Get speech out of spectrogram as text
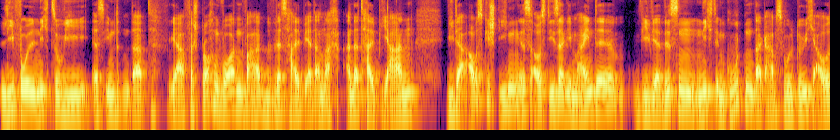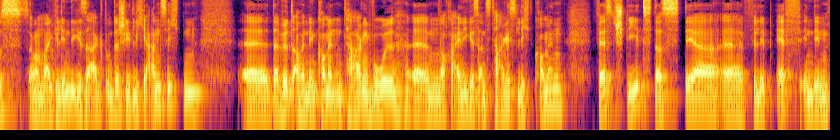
lief wohl nicht so, wie es ihm dort ja, versprochen worden war, weshalb er dann nach anderthalb Jahren wieder ausgestiegen ist aus dieser Gemeinde. Wie wir wissen, nicht im Guten. Da gab es wohl durchaus, sagen wir mal gelinde gesagt, unterschiedliche Ansichten. Äh, da wird auch in den kommenden Tagen wohl äh, noch einiges ans Tageslicht kommen. Fest steht, dass der äh, Philipp F. in den,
